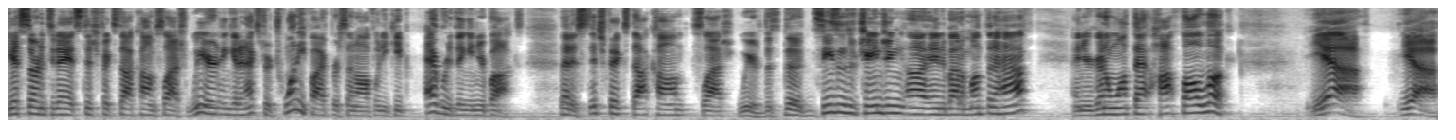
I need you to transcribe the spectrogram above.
Get started today at stitchfix.com slash weird and get an extra 25% off when you keep everything in your box. That is stitchfix.com slash weird. The, the seasons are changing uh, in about a month and a half, and you're going to want that hot fall look. Yeah, yeah.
